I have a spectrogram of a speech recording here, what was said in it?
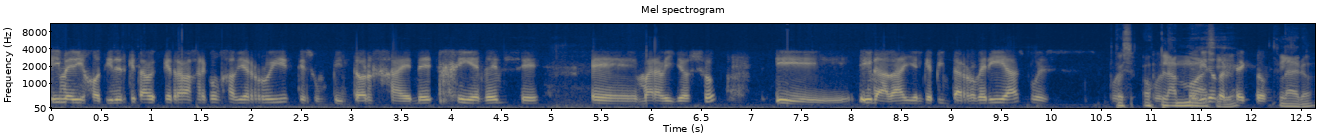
y me dijo, tienes que, tra- que trabajar con Javier Ruiz, que es un pintor jienense eh, maravilloso. Y, y nada, y el que pinta roberías, pues... Pues os pues vino así. ¿eh? perfecto. Claro.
